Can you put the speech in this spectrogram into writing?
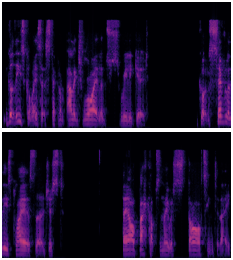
You've got these guys that are stepping up. Alex Wright looks really good. You've got several of these players that are just they are backups and they were starting today.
